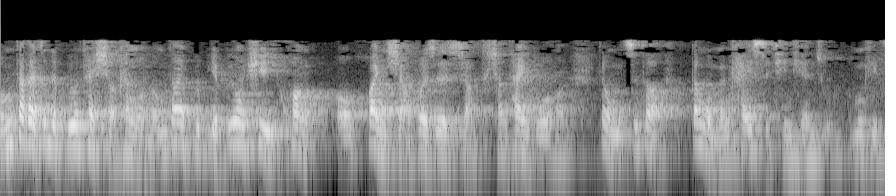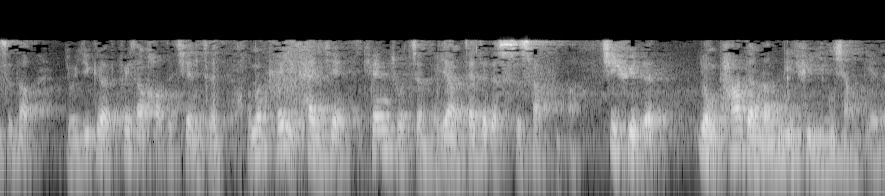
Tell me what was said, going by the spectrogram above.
我们大概真的不用太小看我们，我们当然不也不用去幻哦幻想或者是想想太多哈。但我们知道，当我们开始听天主，我们可以知道有一个非常好的见证，我们可以看见天主怎么样在这个世上啊继续的。用他的能力去影响别人，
